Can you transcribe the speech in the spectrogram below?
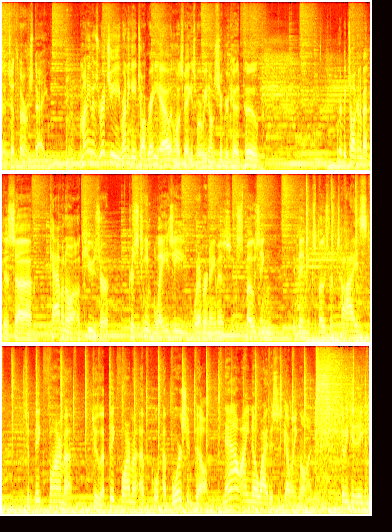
It's a Thursday. My name is Richie, Renegade Talk Radio in Las Vegas, where we don't sugarcoat poop. We're going to be talking about this uh, Kavanaugh accuser, Christine Blasey, whatever her name is, exposing, being exposed for ties to Big Pharma, to a Big Pharma abortion pill. Now I know why this is going on. It's going to get even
